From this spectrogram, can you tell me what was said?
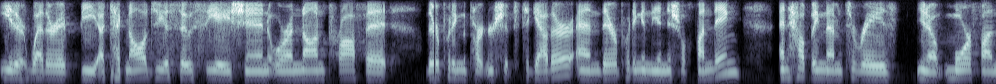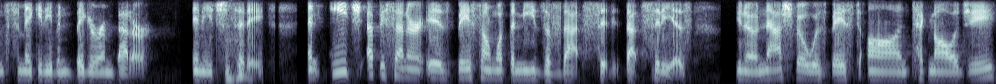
either whether it be a technology association or a nonprofit they're putting the partnerships together and they're putting in the initial funding and helping them to raise, you know, more funds to make it even bigger and better in each mm-hmm. city. And each epicenter is based on what the needs of that city, that city is. You know, Nashville was based on technology,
